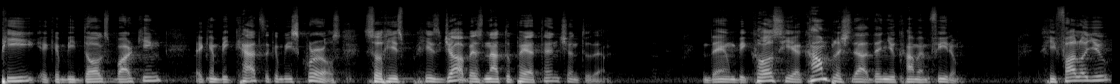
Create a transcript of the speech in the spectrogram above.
pee, it can be dogs barking, it can be cats, it can be squirrels. So his, his job is not to pay attention to them. And then because he accomplished that, then you come and feed him. He follow you,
